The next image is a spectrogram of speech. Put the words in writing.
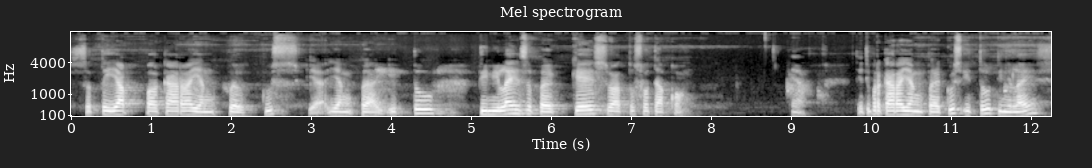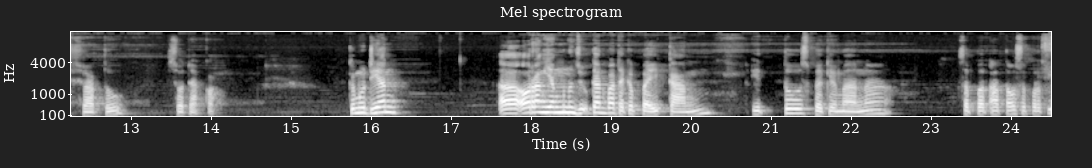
Setiap perkara yang bagus, ya, yang baik itu dinilai sebagai suatu sodako. Ya. Jadi perkara yang bagus itu dinilai suatu sodako. Kemudian eh, orang yang menunjukkan pada kebaikan itu sebagaimana seperti atau seperti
